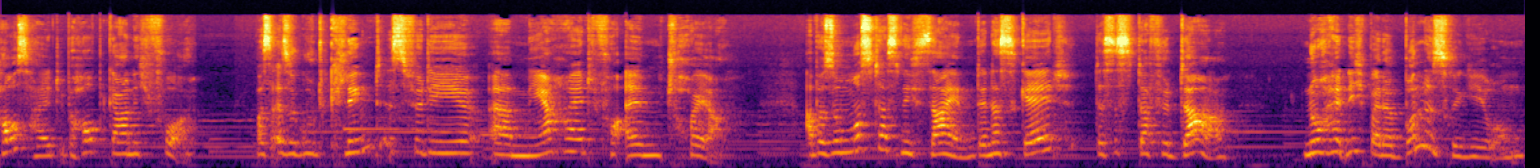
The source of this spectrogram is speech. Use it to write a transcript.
Haushalt überhaupt gar nicht vor. Was also gut klingt, ist für die äh, Mehrheit vor allem teuer. Aber so muss das nicht sein, denn das Geld, das ist dafür da. Nur halt nicht bei der Bundesregierung.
